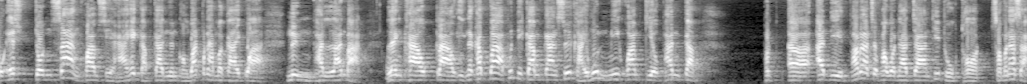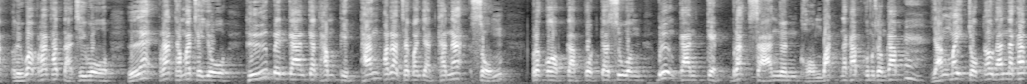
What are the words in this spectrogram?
LH จนสร้างความเสียหายให้กับการเงินของวัดพระธรรมกายกว่า 1,000 ล้านบาทแหล่งข่าวกล่าวอีกนะครับว่าพฤติกรรมการซื้อขายหุ้นมีความเกี่ยวพันกับอดีตพระราชภาวนาจารย์ที่ถูกถอดสมณศักดิ์หรือว่าพระทัตตชีโว และพระธรรมชโย ถือเป็นการกระทำผิดทั้งพระราชบัญญัติคณะสงฆ์ ประกอบกับกฎกระทรวง เรื่องการเก็บรักษาเงินของวัดนะครับ คุณผู้ชมครับ ยังไม่จบเท่านั้นนะครับ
